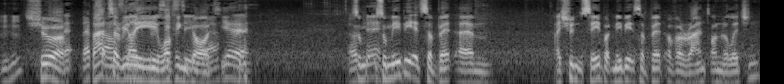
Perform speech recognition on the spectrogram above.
Mm-hmm. Sure, That- that that's a really like loving 316, god. Yeah. Okay. So, so maybe it's a bit. Um, I shouldn't say, but maybe it's a bit of a rant on religion.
